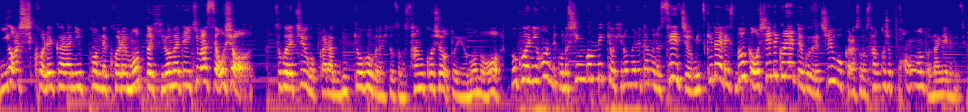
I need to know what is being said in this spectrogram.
よしこれから日本でこれもっと広めていきますよおしょそこで中国から密教法具の一つの参考書というものを僕は日本でこの真言密教を広めるための聖地を見つけたいです。どうか教えてくれ。ということで中国からその参考書ポーンと投げるんですよ。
